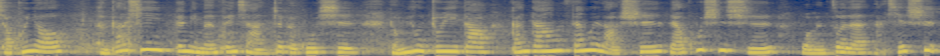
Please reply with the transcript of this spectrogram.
小朋友，很高兴跟你们分享这个故事。有没有注意到刚刚三位老师聊故事时，我们做了哪些事？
